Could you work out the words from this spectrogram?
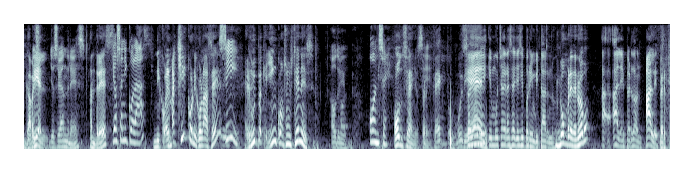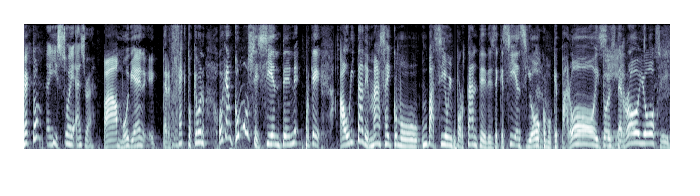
Gabriel. Yo soy Andrés. Andrés. Yo soy Nicolás. Nico- el más chico, Nicolás, ¿eh? Sí. Eres muy pequeñín. ¿Cuántos años tienes? How you? 11. 11 años. Perfecto. Muy Soy Ale bien. y muchas gracias Jessy por invitarnos. ¿Nombre de nuevo? A- Ale, perdón. Ale, perfecto. Y soy Ezra. Ah, muy bien, eh, perfecto, qué bueno. Oigan, ¿cómo se sienten? Porque ahorita además hay como un vacío importante desde que CNCO como que paró y todo Sí. este rollo. Sí.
